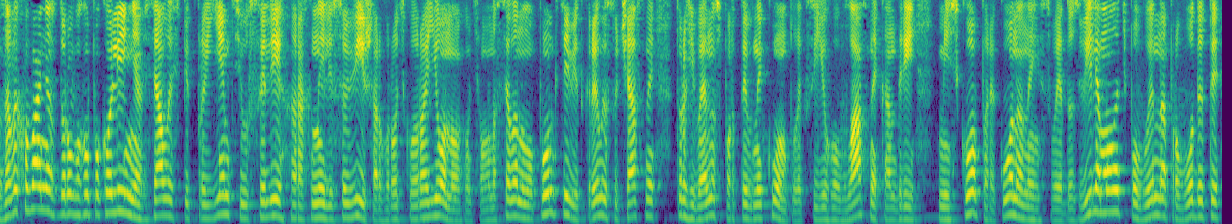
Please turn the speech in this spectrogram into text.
За виховання здорового покоління взялись підприємці у селі Рахни Лісові Шаргородського району. У цьому населеному пункті відкрили сучасний торгівельно-спортивний комплекс. Його власник Андрій Місько переконаний, своє дозвілля молодь повинна проводити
